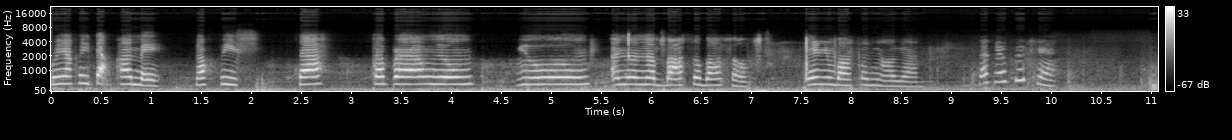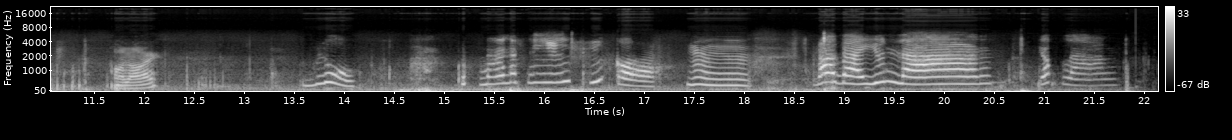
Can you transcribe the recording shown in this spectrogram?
May nakita kami na fish sa sa parang yung yung ano na baso-baso. Yan yung baso niya yan. That's your fish eh. Color? Blue. Nahanap yung Chico. Hmm. Bagay, yun lang. Joke lang.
